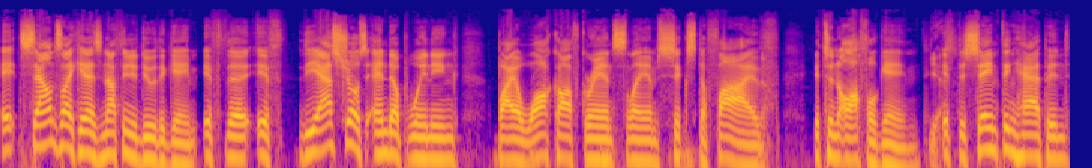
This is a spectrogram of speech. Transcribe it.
It sounds like it has nothing to do with the game. If the if the Astros end up winning by a walk off grand slam six to five, it's an awful game. Yes. If the same thing happened,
